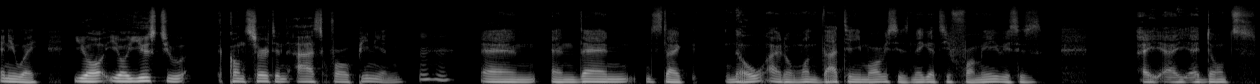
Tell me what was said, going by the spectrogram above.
anyway you're you're used to concert and ask for opinion Mhm. and and then it's like no i don't want that anymore this is negative for me this is i i, I don't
